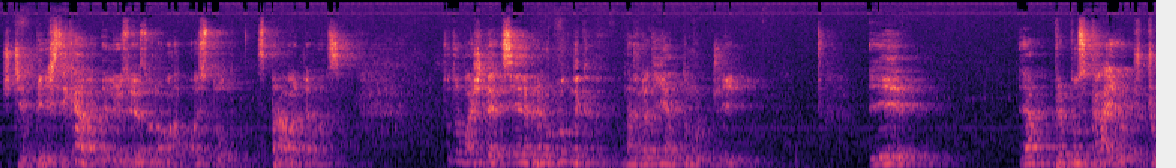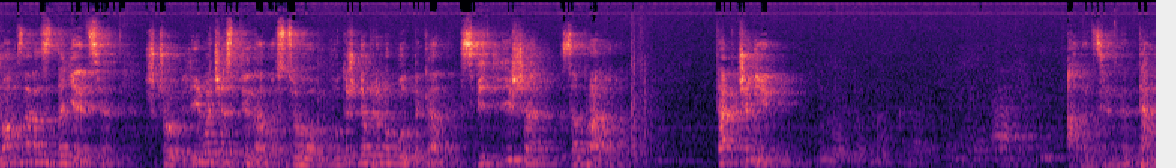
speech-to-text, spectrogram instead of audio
Ще більш цікава ілюзія зорова ось тут, справа для вас. Тут ви бачите сірий прямокутник на градієнтному тлі. І я припускаю, що вам зараз здається, що ліва частина ось цього внутрішнього прямокутника світліша за праву. Так чи ні? Але це не так.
